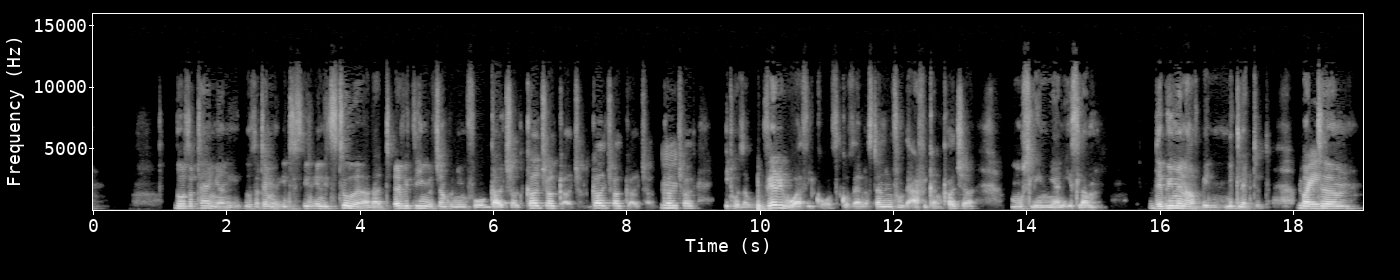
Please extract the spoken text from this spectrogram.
there was a time, Yani, there was a time, it is, and it's still there, that everything you're championing for, cultural, cultural, cultural, cultural, cultural, Mm. cultural, it was a very worthy cause because I understand from the African culture, Muslim, Yani, Islam, the women have been neglected. But right um,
